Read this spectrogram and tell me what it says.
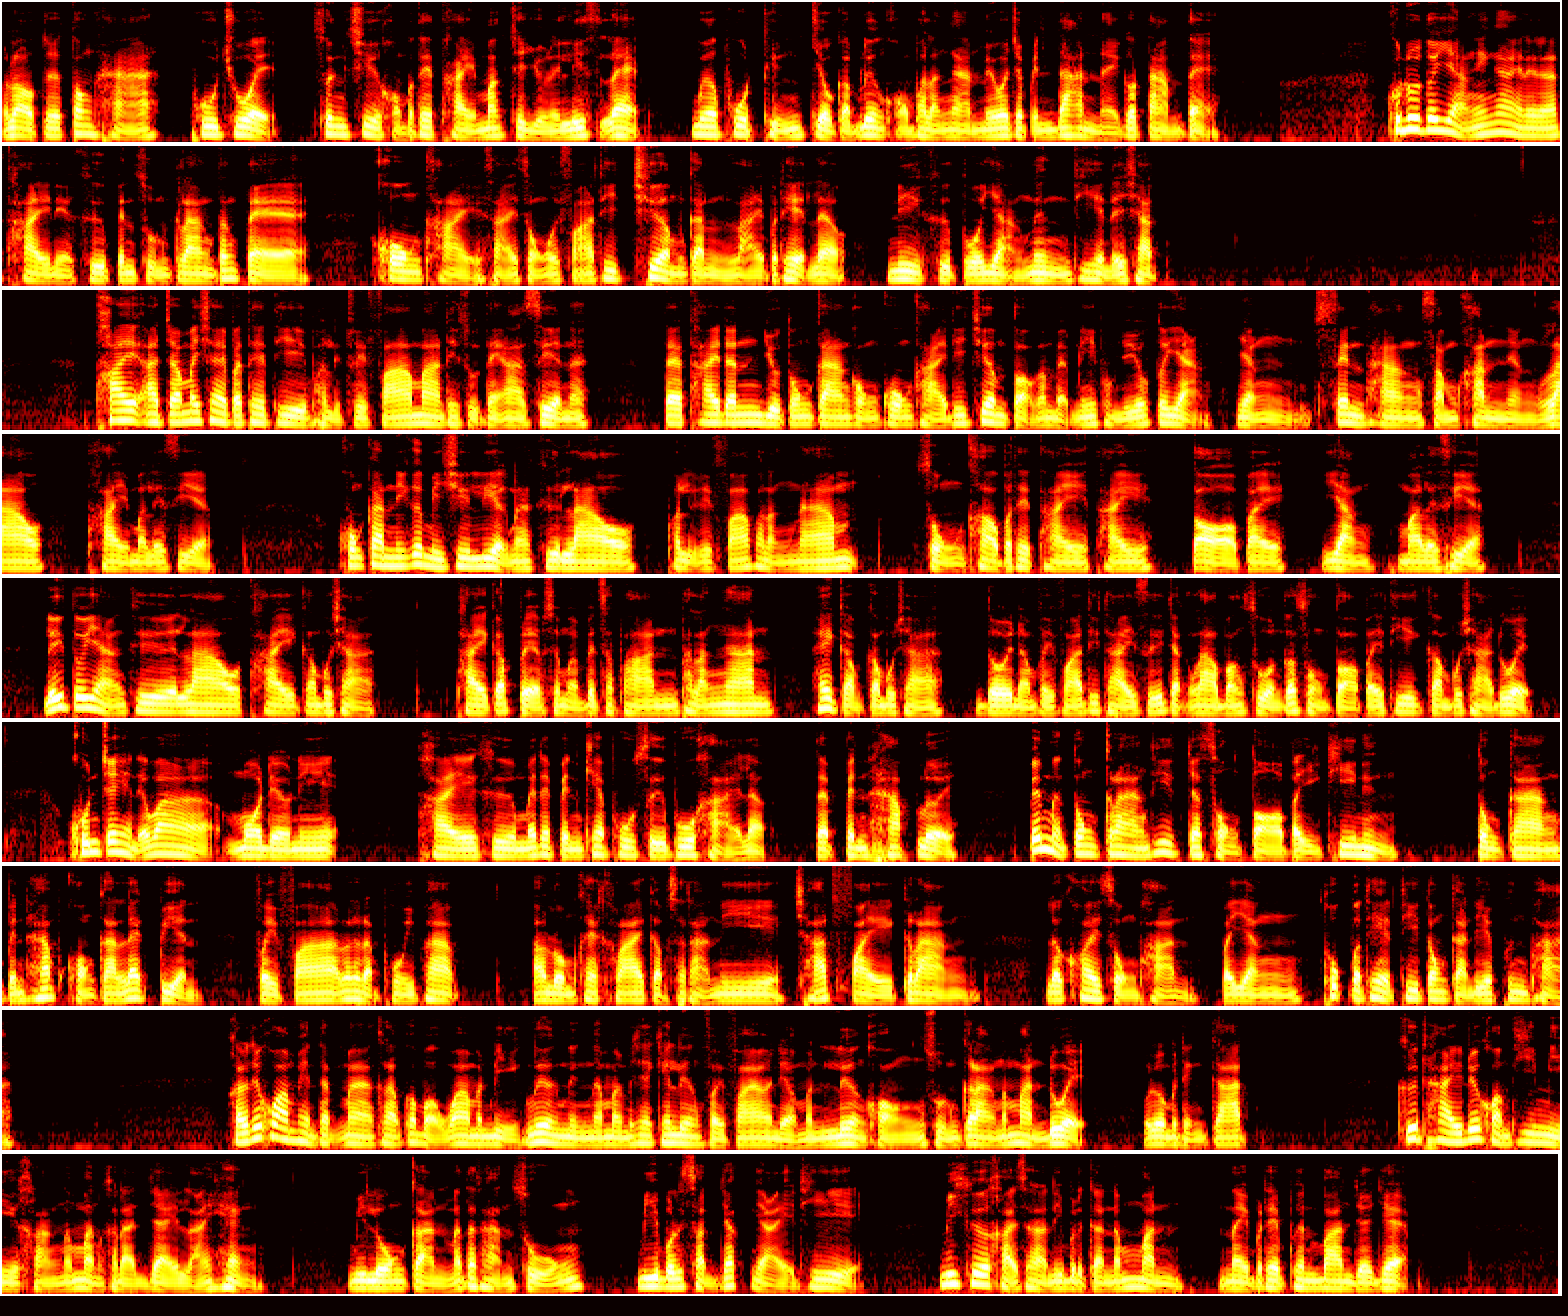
เราจะต้องหาผู้ช่วย ซึ่งชื่อของประเทศไทยมักจะอยู่ในลิสต์แรก เมื่อพูดถึงเกี่ยวกับเรื่องของพลังงานไม่ว่าจะเป็นด้านไหนก็ตามแต่ คุณดูตัวอย่างง่ายๆเลยนะไทยเนี่ยคือเป็นศูนย์กลางตั้งแต่โครงข่ายสายส่งไฟฟ้าที่เชื่อมกันหลายประเทศแล้ว นี่คือตัวอย่างหนึ่งที่เห็นได้ชัด ไทยอาจจะไม่ใช่ประเทศที่ผลิตไฟฟ้ามากที่สุดในอาเซียนนะ แต่ไทยดันอยู่ตรงกลางของโครงข่ายที่เชื่อมต่อกันแบบนี้ ผมจะยกตัวอย่าง อย่างเส้นทางสำคัญอย่างลาวไทยมาเลเซีย โครงการนี้ก็มีชื่อเรียกนะคือลาวผลิตไฟฟ้าพลังน้ำส่งเข้าประเทศไทยไทยต่อไปยังมาเลเซียหรือตัวอย่างคือลาวไทยกัมพูชา ไทยก็เปรียบเสมือนเป็นสะพานพลังงานให้กับกัมพูชา โดยนำไฟฟ้าที่ไทยซื้อจากลาวบางส่วนก็ส่งต่อไปที่กัมพูชาด้วย คุณจะเห็นได้ว่าโมเดลนี้ ไทยคือไม่ได้เป็นแค่ผู้ซื้อผู้ขายแล้ว แต่เป็นฮับเลย เป็นเหมือนตรงกลางที่จะส่งต่อไปอีกที่หนึ่ง ตรงกลางเป็นฮับของการแลกเปลี่ยน ไฟฟ้าระดับภูมิภาค อารมณ์คล้ายๆ กับสถานีชาร์จไฟกลาง แล้วค่อยส่งผ่านไปยังทุกประเทศที่ต้องการที่จะพึ่งพาขณะที่ความเห็นถัดมาครับก็บอกว่ามันมีอีกเรื่องหนึ่งนะมันไม่ใช่แค่เรื่องไฟฟ้าอย่างเดียวมันเรื่องของศูนย์กลางน้ำมันด้วยรวมไปถึงก๊าซคือไทยด้วยความที่มีคลังน้ำมันขนาดใหญ่หลายแห่ง มีโรงกลั่นมาตรฐานสูง มีบริษัทยักษ์ใหญ่ที่มีเครือข่ายสถานีบริการน้ำมันในประเทศเพื่อนบ้านเยอะแยะ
